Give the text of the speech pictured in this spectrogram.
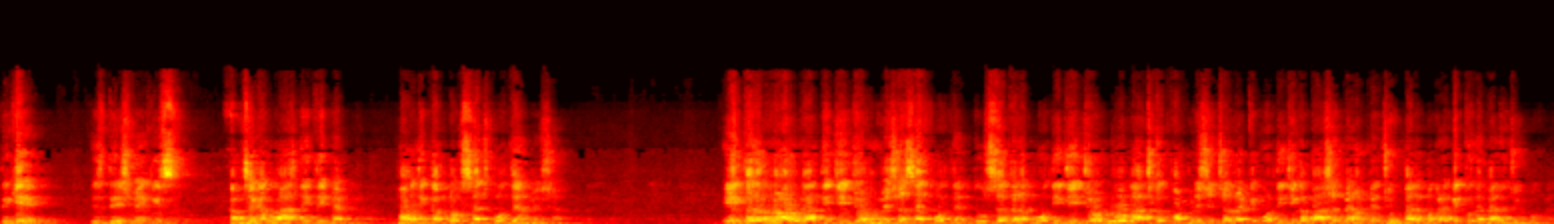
देखिए, इस देश में किस कम से कम राजनीति में बहुत ही कम लोग सच बोलते हैं हमेशा। एक तरफ़ राहुल गांधी जी जो हमेशा सच बोलते हैं, दूसरी तरफ़ मोदी जी जो लोग आजकल कंपटीशन चल रहा है कि मोदी जी का भाषण में हमने झूठ पहले पकड़ा कि तूने पहले झूठ पकड़ा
